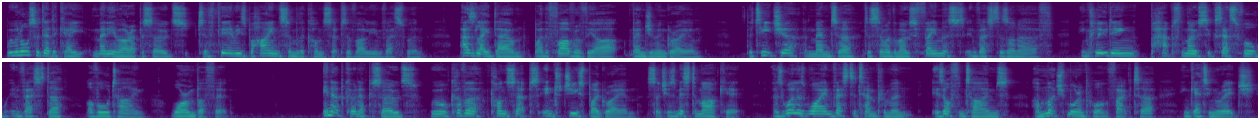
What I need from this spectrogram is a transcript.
We will also dedicate many of our episodes to the theories behind some of the concepts of value investment, as laid down by the father of the art, Benjamin Graham, the teacher and mentor to some of the most famous investors on earth, including perhaps the most successful investor of all time, Warren Buffett. In upcoming episodes, we will cover concepts introduced by Graham, such as Mr. Market, as well as why investor temperament is oftentimes a much more important factor in getting rich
